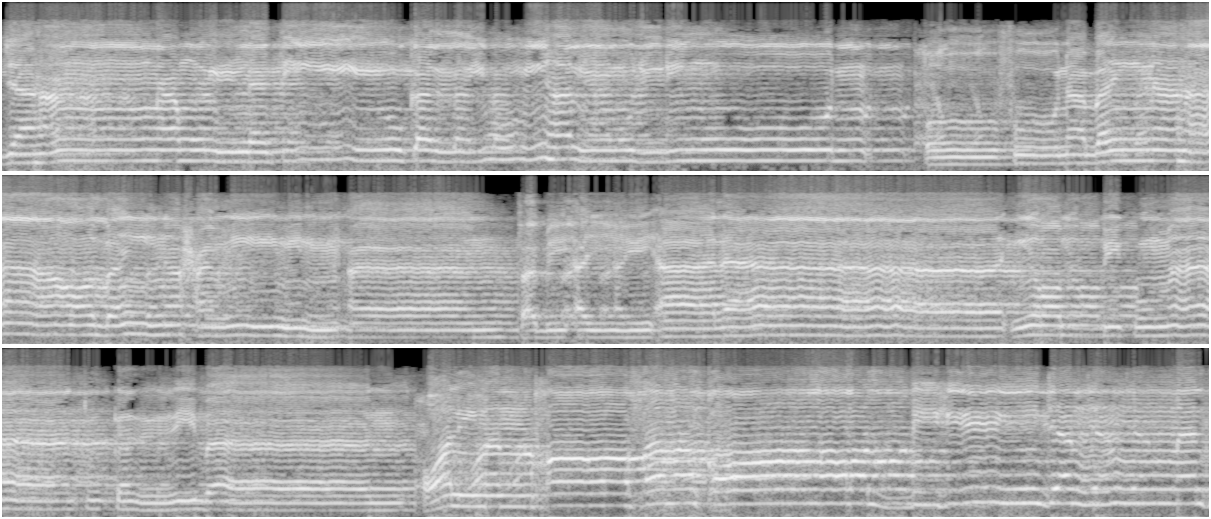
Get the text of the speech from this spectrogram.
جهنم التي يكذب بها المجرمون. طوفون بينها وبين حميم آن. فبأي آلاء ربكما تكذبان؟ ولمن خاف مقام ربه جنتان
